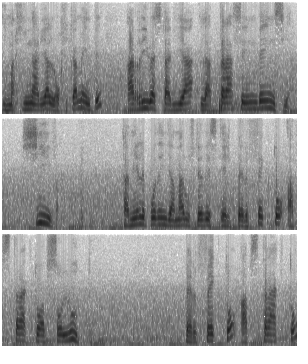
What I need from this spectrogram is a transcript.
imaginaria, lógicamente, arriba estaría la trascendencia, Shiva. También le pueden llamar ustedes el perfecto abstracto absoluto perfecto, abstracto,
